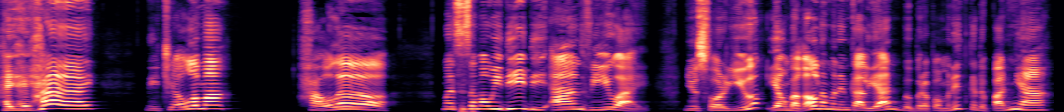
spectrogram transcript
Hai hai hai, ni ce了吗？好了, masih sama Widi di NVY. News for you yang bakal nemenin kalian beberapa menit ke depannya.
